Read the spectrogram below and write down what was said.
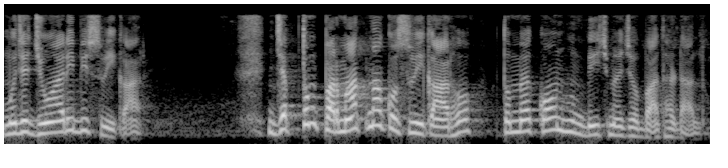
मुझे जुआरी भी स्वीकार है। जब तुम परमात्मा को स्वीकार हो तो मैं कौन हूँ बीच में जो बाधा डालूं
